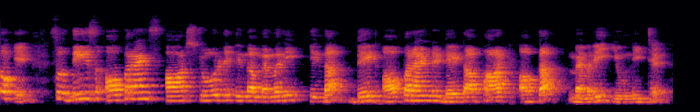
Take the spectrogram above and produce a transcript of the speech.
Okay, so these operands are stored in the memory in the date operand data part of the memory unit.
